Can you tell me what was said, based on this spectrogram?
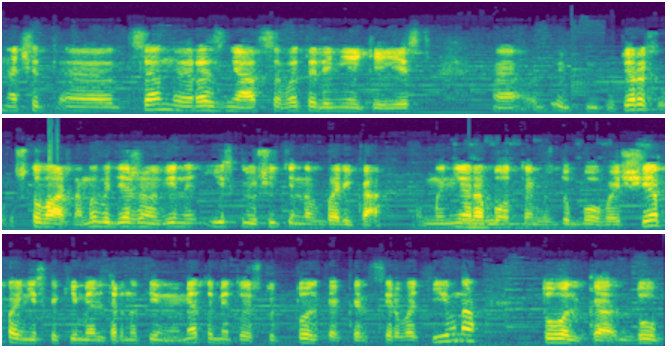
Значит, э, цены разнятся. В этой линейке есть во-первых, что важно, мы выдерживаем вины исключительно в барриках. Мы не mm-hmm. работаем с дубовой щепой, ни с какими альтернативными методами, то есть тут только консервативно, только дуб,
